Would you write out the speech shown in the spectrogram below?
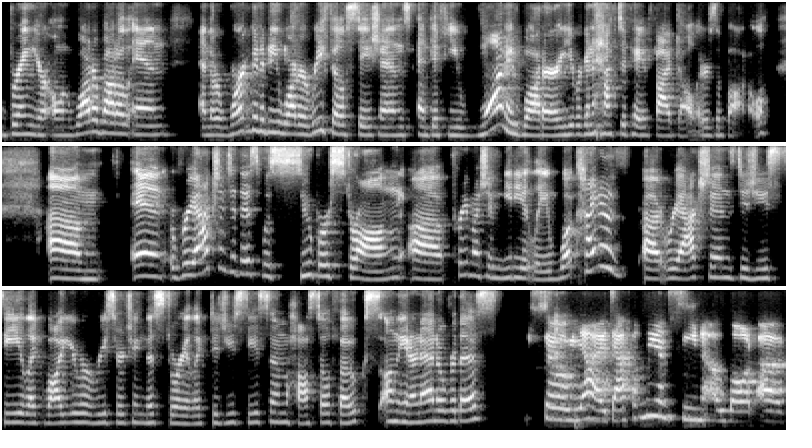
bring your own water bottle in and there weren't going to be water refill stations. And if you wanted water, you were going to have to pay $5 a bottle. Um, and reaction to this was super strong, uh, pretty much immediately. What kind of uh, reactions did you see, like while you were researching this story? Like, did you see some hostile folks on the internet over this? So yeah, I definitely have seen a lot of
